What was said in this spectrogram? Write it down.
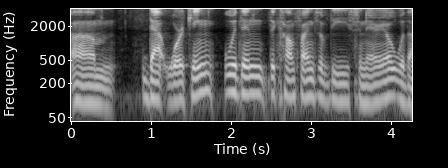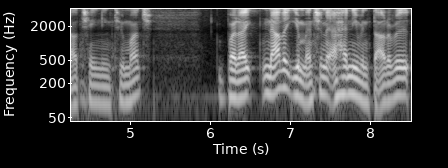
um, that working within the confines of the scenario without changing too much. But I now that you mention it, I hadn't even thought of it.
